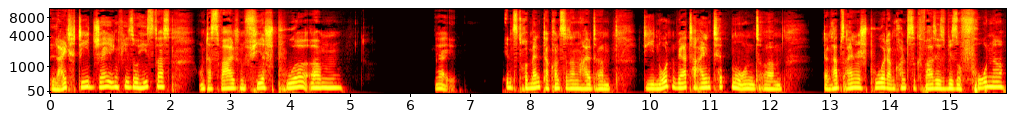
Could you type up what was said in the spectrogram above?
Light DJ irgendwie so hieß das und das war halt ein vier Spur ähm, ja, Instrument, da konntest du dann halt ähm, die Notenwerte eintippen und ähm, dann gab es eine Spur, dann konntest du quasi wie so Phone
